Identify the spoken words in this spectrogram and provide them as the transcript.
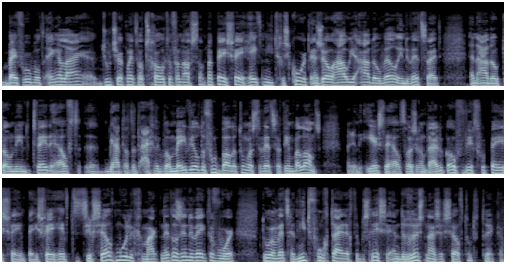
bijvoorbeeld Engelaar. Uh, met wat schoten van afstand. Maar PSV heeft niet gescoord. En zo hou je ADO wel in de wedstrijd. En ADO toonde in de tweede helft ja, dat het eigenlijk wel mee wilde voetballen. Toen was de wedstrijd in balans. Maar in de eerste helft was er een duidelijk overwicht voor PSV. En PSV heeft het zichzelf moeilijk gemaakt. Net als in de week daarvoor. Door een wedstrijd niet vroegtijdig te beslissen. En de rust naar zichzelf toe te trekken.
